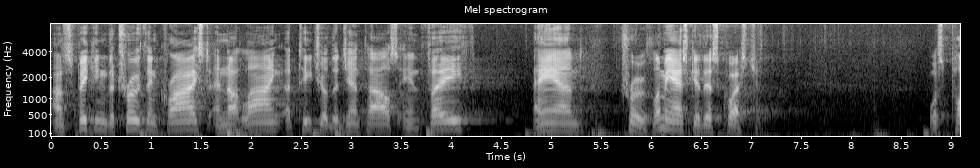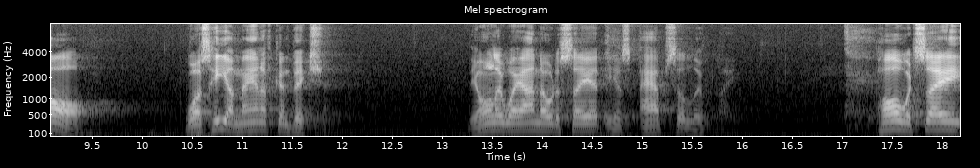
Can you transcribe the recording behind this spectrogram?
I'm speaking the truth in Christ and not lying, a teacher of the Gentiles in faith and truth. Let me ask you this question was Paul, was he a man of conviction? The only way I know to say it is absolutely. Paul would say,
